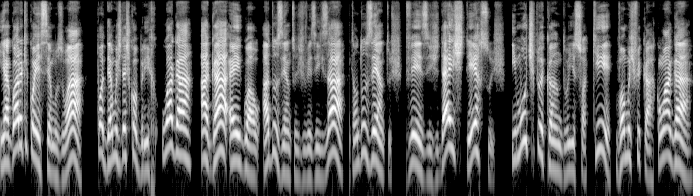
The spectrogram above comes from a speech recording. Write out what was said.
E agora que conhecemos o a, podemos descobrir o h. h é igual a 200 vezes a, então, 200 vezes 10 terços, e multiplicando isso aqui, vamos ficar com h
